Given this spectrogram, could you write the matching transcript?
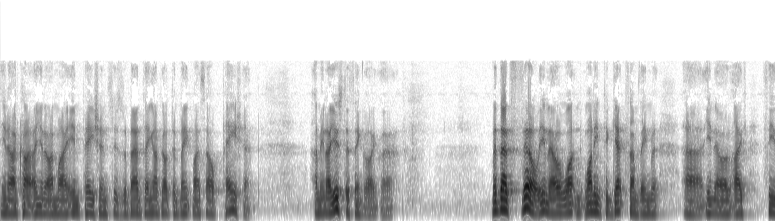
You know, I've you know, my impatience is a bad thing. I've got to make myself patient. I mean, I used to think like that. But that's still, you know, want, wanting to get something, uh, you know, I see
